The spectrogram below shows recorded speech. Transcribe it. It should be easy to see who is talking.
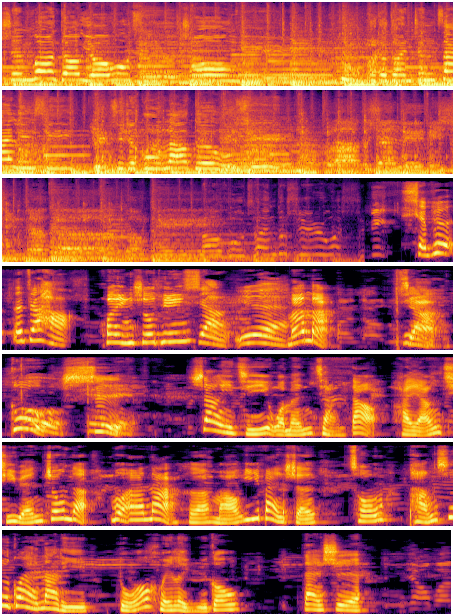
Speaker 1: 什么都有，自充裕。骨头团正在练习，随着古老的舞曲。古老的旋律比新的更动听。保护传统是我使命。
Speaker 2: 小朋友，大家好，
Speaker 3: 欢迎收听
Speaker 2: 小月
Speaker 3: 妈妈讲故事。上一集我们讲到《海洋奇缘》中的莫阿娜和毛衣半神从螃蟹怪那里夺回了鱼钩，但是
